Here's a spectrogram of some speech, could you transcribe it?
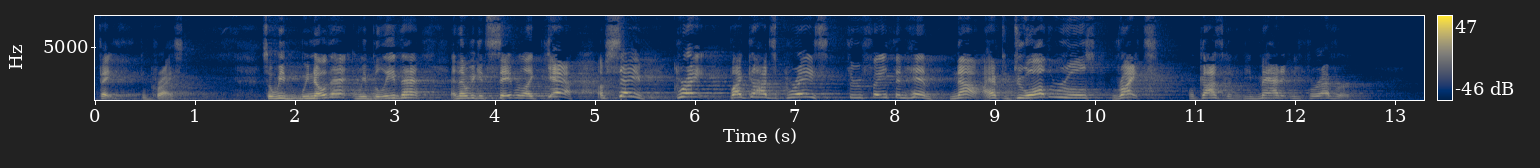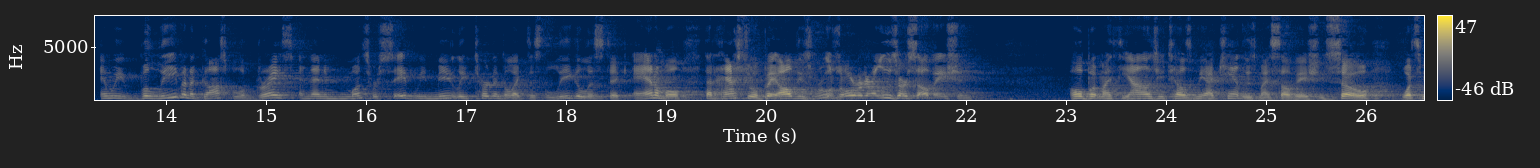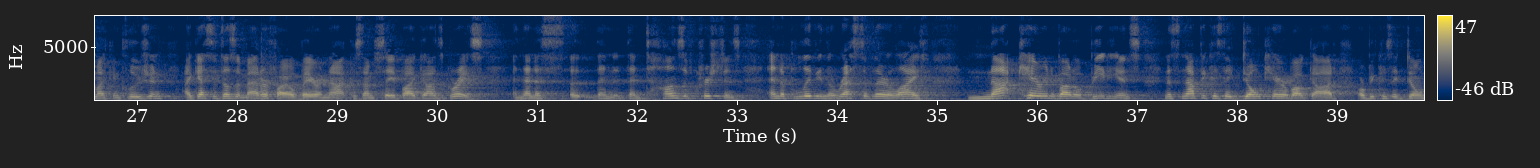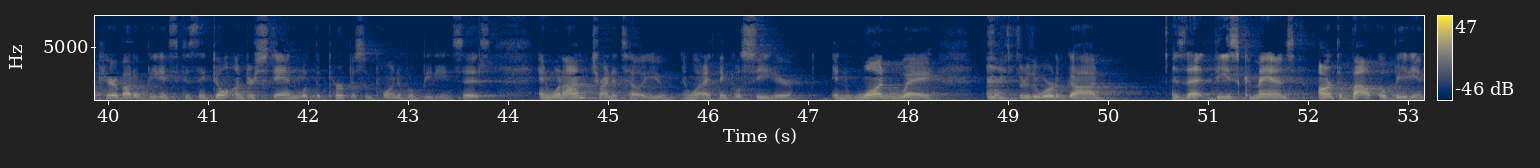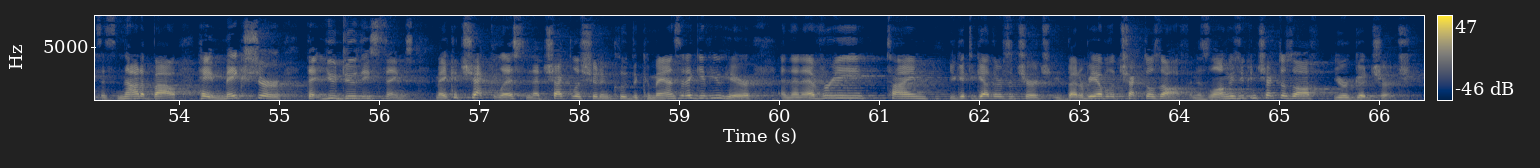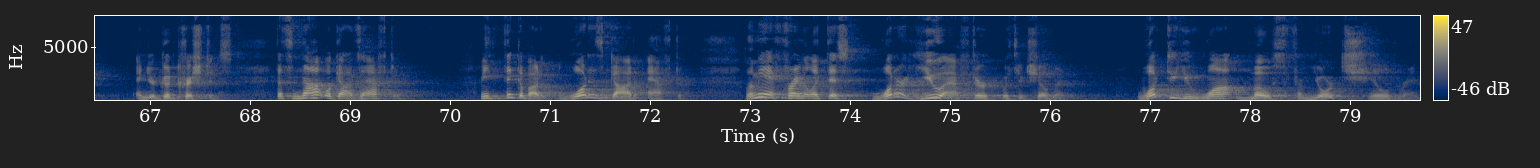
faith in Christ. So we, we know that and we believe that, and then we get saved. We're like, yeah, I'm saved. Great. By God's grace through faith in Him. Now I have to do all the rules right, or God's going to be mad at me forever. And we believe in a gospel of grace, and then once we're saved, we immediately turn into like this legalistic animal that has to obey all these rules, or we're going to lose our salvation. Oh, but my theology tells me I can't lose my salvation. So, what's my conclusion? I guess it doesn't matter if I obey or not because I'm saved by God's grace. And then, uh, then, then tons of Christians end up living the rest of their life not caring about obedience. And it's not because they don't care about God or because they don't care about obedience, because they don't understand what the purpose and point of obedience is. And what I'm trying to tell you, and what I think we'll see here, in one way, through the Word of God, is that these commands aren't about obedience. It's not about, hey, make sure that you do these things. Make a checklist, and that checklist should include the commands that I give you here. And then every time you get together as a church, you better be able to check those off. And as long as you can check those off, you're a good church and you're good Christians. That's not what God's after. I mean, think about it. What is God after? Let me frame it like this What are you after with your children? What do you want most from your children?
